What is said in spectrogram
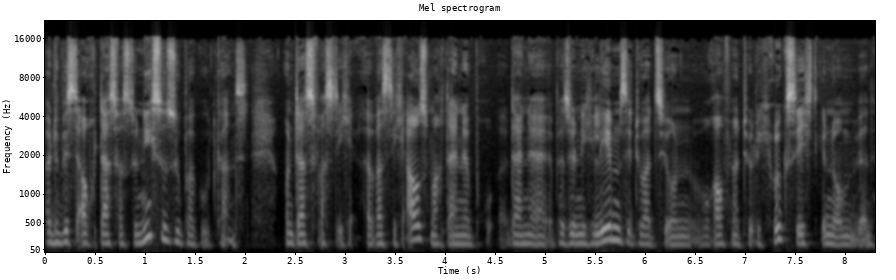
Weil du bist auch das, was du nicht so super gut kannst. Und das, was dich, was dich ausmacht, deine, deine persönliche Lebenssituation, worauf natürlich Rücksicht genommen wird.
